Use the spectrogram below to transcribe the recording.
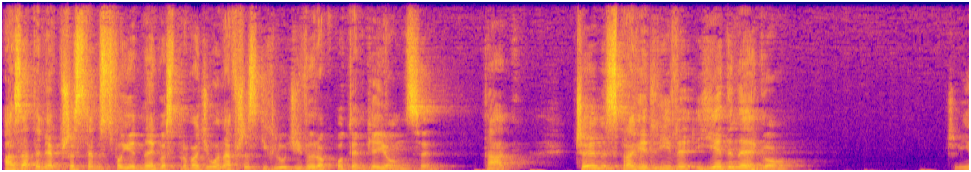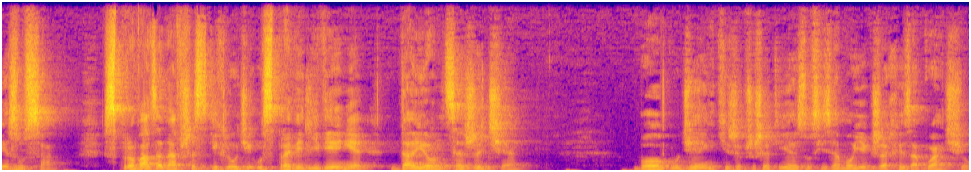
A zatem jak przestępstwo jednego sprowadziło na wszystkich ludzi wyrok potępiający, tak? Czyn sprawiedliwy jednego, czyli Jezusa, sprowadza na wszystkich ludzi usprawiedliwienie dające życie. Bogu dzięki, że przyszedł Jezus i za moje grzechy zapłacił.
